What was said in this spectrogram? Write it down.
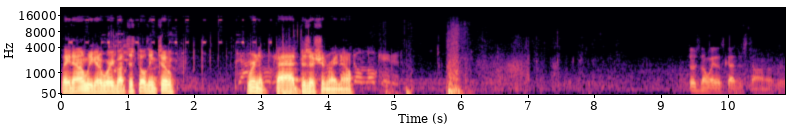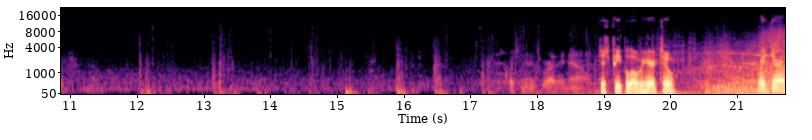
lay down. We gotta worry about this building too. We're in a bad position right now. Zone located. There's no way those guys are still on the roof. No. Question is, where are they now? There's people over here too. Right there.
